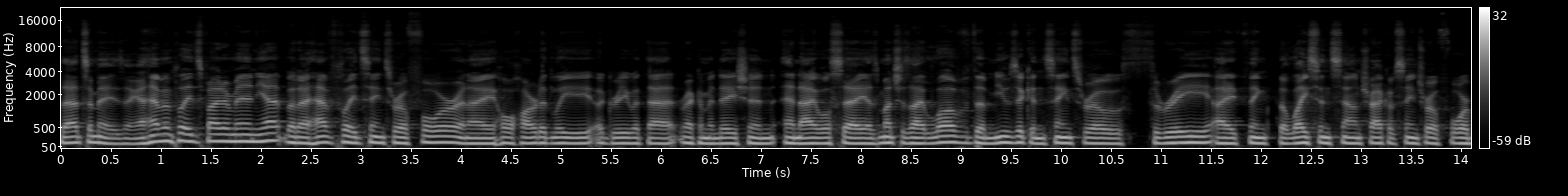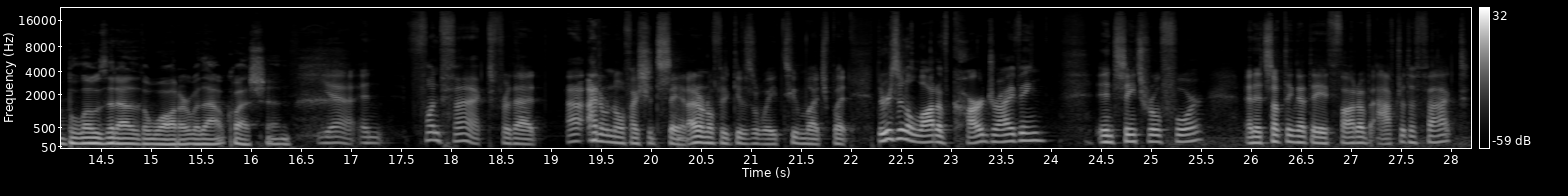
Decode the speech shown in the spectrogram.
That's amazing. I haven't played Spider Man yet, but I have played Saints Row 4, and I wholeheartedly agree with that recommendation. And I will say, as much as I love the music in Saints Row 3, I think the licensed soundtrack of Saints Row 4 blows it out of the water without question. Yeah, and fun fact for that. I don't know if I should say it. I don't know if it gives away too much, but there isn't a lot of car driving in Saints Row 4, and it's something that they thought of after the fact.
